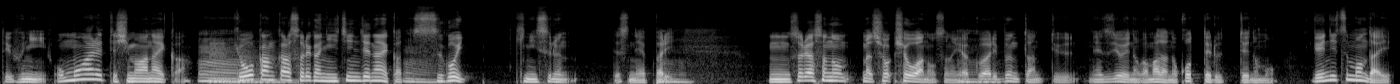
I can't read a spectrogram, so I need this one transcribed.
ていうふうに思われてしまわないか、うん。行間からそれがにじんでないかってすごい気にするんですねやっぱり、うん。それはその、まあ、昭昭和のその役割分担っていう根強いのがまだ残ってるっていうのも現実問題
